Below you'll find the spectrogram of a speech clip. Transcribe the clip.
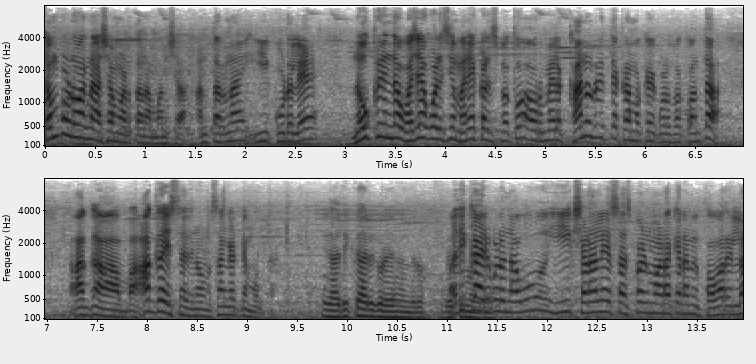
ಸಂಪೂರ್ಣವಾಗಿ ನಾಶ ಮಾಡ್ತಾನೆ ಆ ಮನುಷ್ಯ. ಅಂತಾರನ್ನ ಈ ಕೂಡಲೇ ನೌಕರಿಯಿಂದ ವಜಾಗೊಳಿಸಿ ಮನೆ ಕಳಿಸ್ಬೇಕು, ಅವ್ರ ಮೇಲೆ ಕಾನೂನು ರೀತಿಯ ಕ್ರಮ ಕೈಗೊಳ್ಬೇಕು ಅಂತ ಆಗ ಆಗ್ರಹಿಸ್ತಾ ಇದ್ದೀನಿ ನಮ್ಮ ಸಂಘಟನೆ ಮೂಲಕ. ಈಗ ಅಧಿಕಾರಿಗಳು ಏನಂದ್ರು? ಅಧಿಕಾರಿಗಳು ನಾವು ಈ ಕ್ಷಣನೇ ಸಸ್ಪೆಂಡ್ ಮಾಡೋಕ್ಕೆ ನಮಗೆ ಪವರ್ ಇಲ್ಲ.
